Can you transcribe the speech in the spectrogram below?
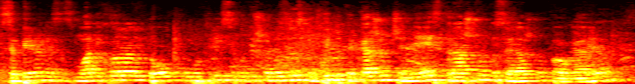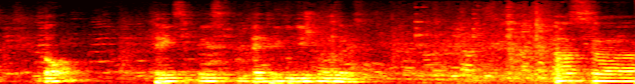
събиране с млади хора до около 30 годишна възраст, на които да кажем, че не е страшно да се ражда в България до 30-32 годишна възраст. Аз а,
